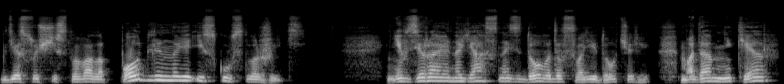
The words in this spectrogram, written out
где существовало подлинное искусство жить. Невзирая на ясность доводов своей дочери, мадам Никер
